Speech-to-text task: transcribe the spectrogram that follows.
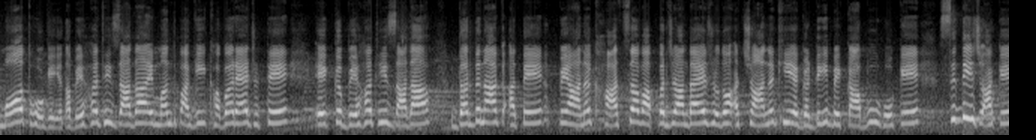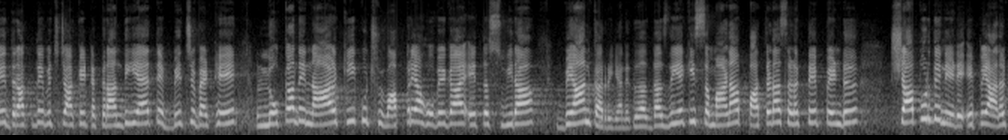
ਮੌਤ ਹੋ ਗਈ ਹੈ। ਤਾਂ ਬੇਹੱਦ ਹੀ ਜ਼ਿਆਦਾ ਇਹ ਮੰਦਭਾਗੀ ਖਬਰ ਹੈ, ਜਿੱਥੇ ਇੱਕ ਬੇहद ਹੀ ਜ਼ਿਆਦਾ ਦਰਦਨਾਕ ਅਤੇ ਭਿਆਨਕ ਹਾਦਸਾ ਵਾਪਰ ਜਾਂਦਾ ਹੈ, ਜਦੋਂ ਅਚਾਨਕ ਹੀ ਇਹ ਗੱਡੀ ਬੇਕਾਬੂ ਹੋ ਕੇ ਸਿੱਧੀ ਜਾ ਕੇ ਦਰਖਤ ਦੇ ਵਿੱਚ ਜਾ ਕੇ ਟਕਰਾਂਦੀ ਹੈ ਤੇ ਵਿੱਚ ਬੈਠੇ ਲੋਕਾਂ ਦੇ ਨਾਲ ਕੀ ਕੁਝ ਵਾਪਰਿਆ ਹੋਵੇਗਾ, ਇਹ ਤਸਵੀਰਾਂ ਬਿਆਨ ਕਰ ਰਹੀਆਂ ਨੇ। ਦੱਸਦੀ ਹੈ ਕਿ ਸਮਾਣਾ ਪਾਤੜਾ ਸੜਕ ਤੇ ਪਿੰਡ ਸ਼ਾਹਪੁਰ ਦੇ ਨੇੜੇ ਇਹ ਭਿਆਨਕ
